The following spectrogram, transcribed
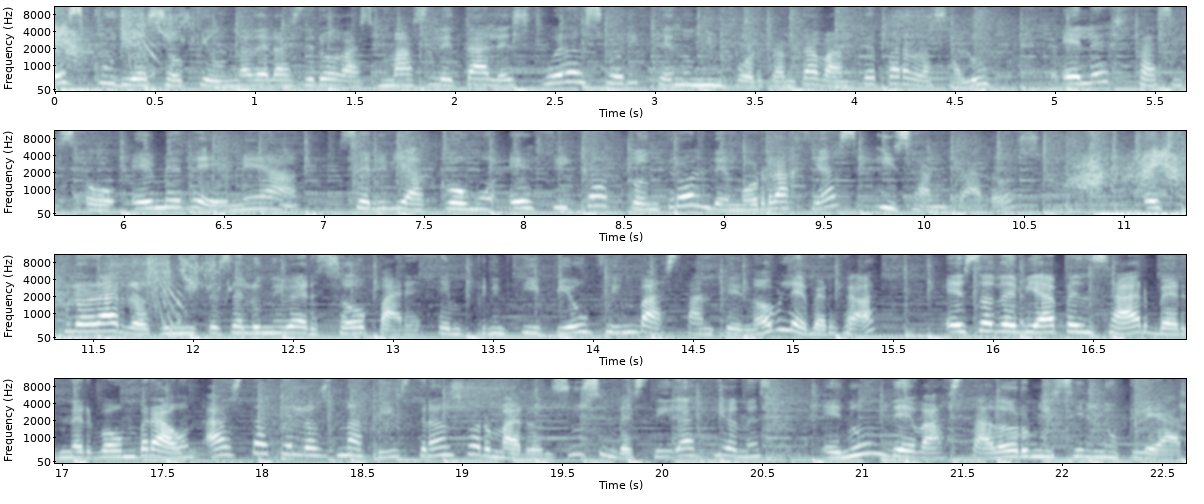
Es curioso que una de las drogas más letales fuera en su origen un importante avance para la salud. El éxtasis o MDMA servía como eficaz control de hemorragias y sangrados. Explorar los límites del universo parece en principio un fin bastante noble, ¿verdad? Eso debía pensar Werner von Braun hasta que los nazis transformaron sus investigaciones en un devastador misil nuclear.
